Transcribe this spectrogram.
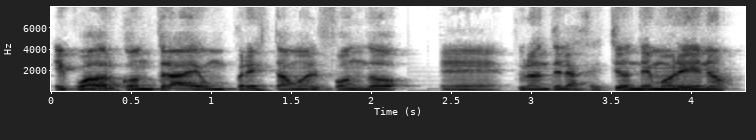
Ecuador contrae un préstamo del fondo eh, durante la gestión de Moreno,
